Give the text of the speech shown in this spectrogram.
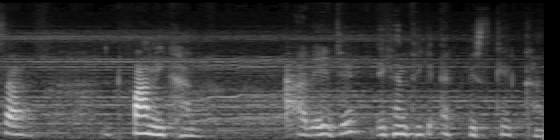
স্যার একটু পানি খান। আর এই যে এখান থেকে এক পিস কেক খান।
